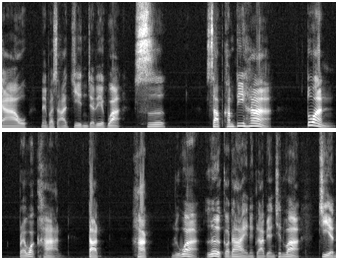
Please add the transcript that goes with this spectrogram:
ยาว ในภาษาจีนจะเรียกว่าซื้อศัพท์คำที่ห้าต้วน แปลว่าขาด ตัด หัก หรือว่าเลิกก็ได้นะครับอย่างเช่นว่า เจียน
